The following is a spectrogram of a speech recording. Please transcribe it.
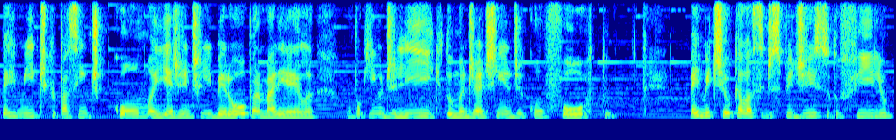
permite que o paciente coma, e a gente liberou para Mariela um pouquinho de líquido, uma dietinha de conforto, permitiu que ela se despedisse do filho.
